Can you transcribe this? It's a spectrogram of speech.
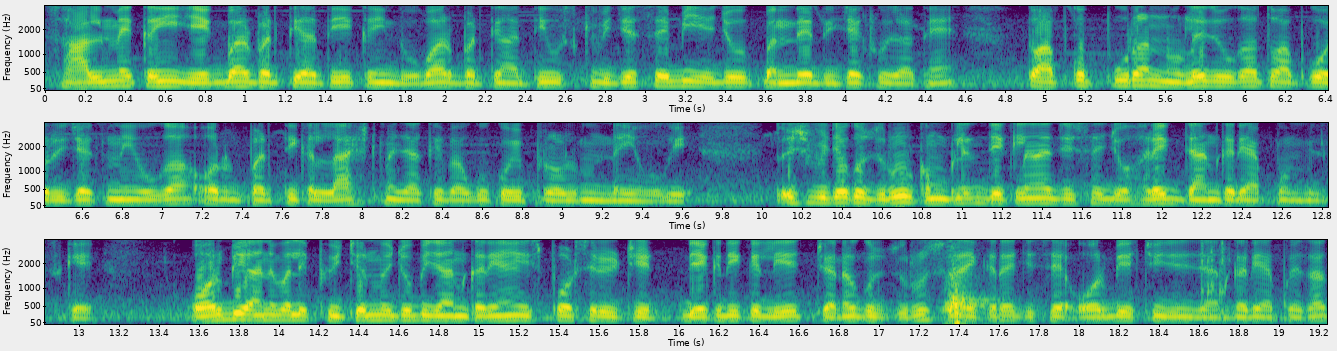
साल में कहीं एक बार भर्ती आती है, कहीं दो बार भर्ती आती है, उसकी वजह से भी ये जो बंदे रिजेक्ट हो जाते हैं। तो आपको पूरा नॉलेज होगा तो आपको रिजेक्ट नहीं होगा और भर्ती का लास्ट में जाके आपको कोई प्रॉब्लम नहीं होगी। तो इस वीडियो को ज़रूर कंप्लीट देख लेना, जिससे जो हर एक जानकारी आपको मिल सके। और भी आने वाले फ्यूचर में जो भी जानकारी हैं स्पोर्ट्स से रिलेटेड देखने के लिए चैनल को ज़रूर सब्सक्राइब करें, जिससे और भी अच्छी जानकारी आपके साथ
